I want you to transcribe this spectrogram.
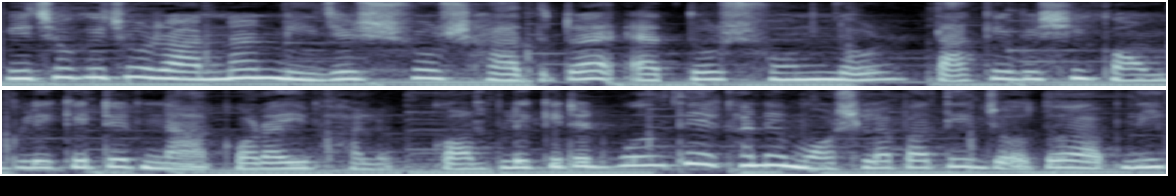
কিছু কিছু রান্নার নিজস্ব স্বাদটা এত সুন্দর, তাকে বেশি কমপ্লিকেটেড না করাই ভালো। কমপ্লিকেটেড বলতে এখানে মশলাপাতি যত আপনি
